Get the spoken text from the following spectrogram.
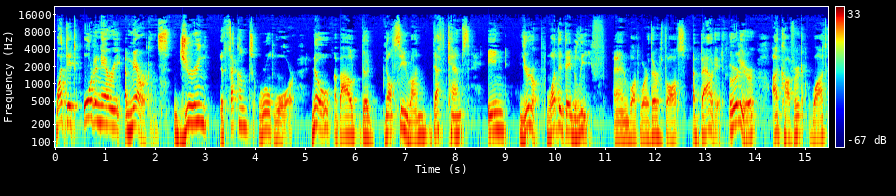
What did ordinary Americans during the Second World War know about the Nazi run death camps in Europe? What did they believe? And what were their thoughts about it? Earlier, I covered what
